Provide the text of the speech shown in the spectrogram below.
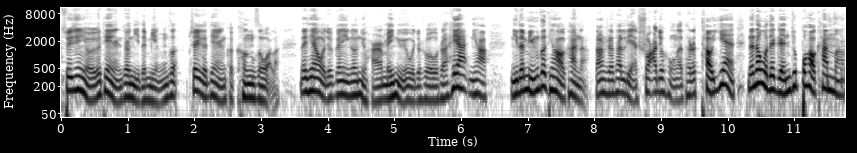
最近有一个电影叫《你的名字》，这个电影可坑死我了。那天我就跟一个女孩美女，我就说：“我说，嘿呀，你好，你的名字挺好看的。”当时她脸刷就红了，她说：“讨厌，难道我的人就不好看吗？”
